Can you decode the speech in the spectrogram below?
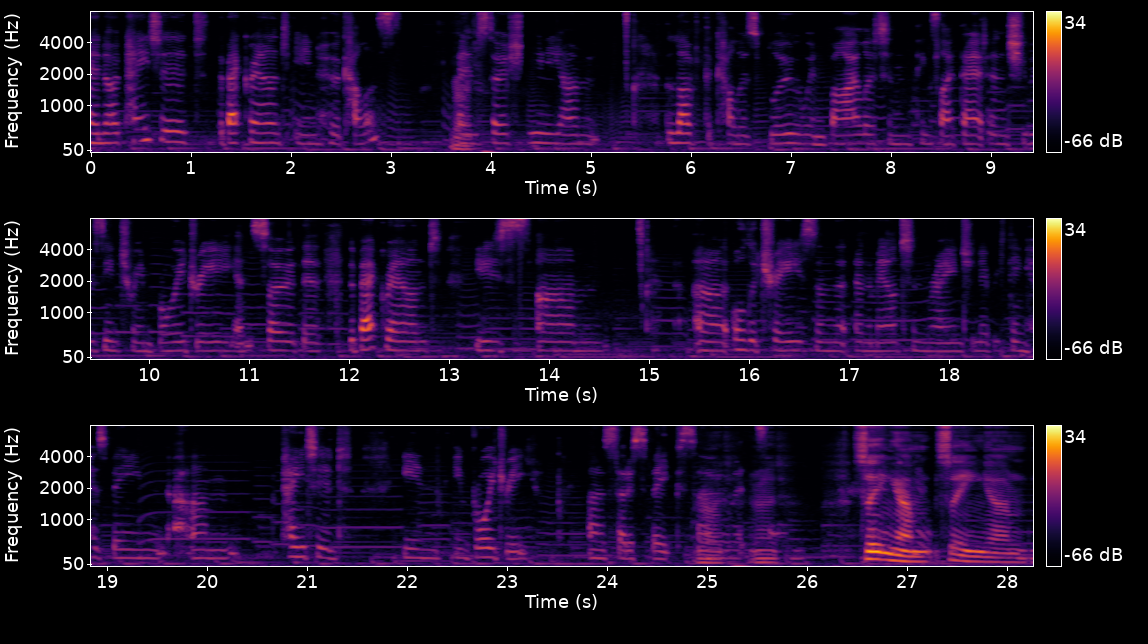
and I painted the background in her colours. Right. And so she um, loved the colours blue and violet and things like that. And she was into embroidery. And so the, the background is um, uh, all the trees and the, and the mountain range and everything has been um, painted in embroidery, uh, so to speak. So Right, it's. right. Um, Seeing um seeing um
